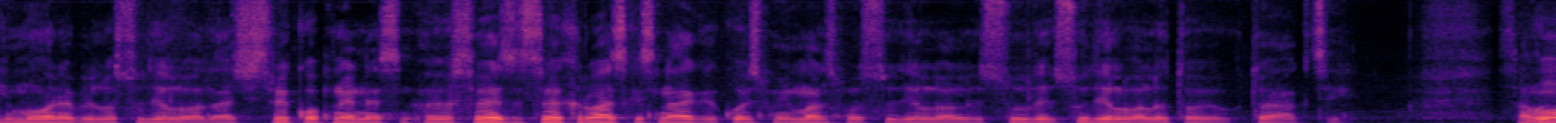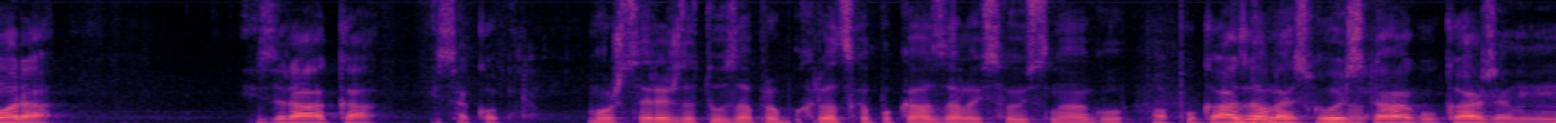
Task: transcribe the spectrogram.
i, more bilo sudjelovalo. Znači sve kopnene, sve, sve hrvatske snage koje smo imali smo sudjelovali, sudjelovali u toj, toj akciji. Sa mora, iz zraka i sa kopna. Može se reći da tu zapravo Hrvatska pokazala i svoju snagu? Pa pokazala je svoju snagu, kažem.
